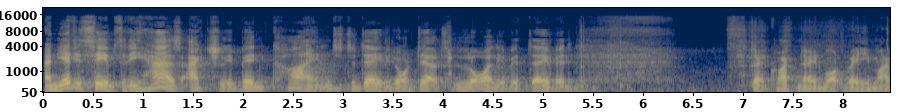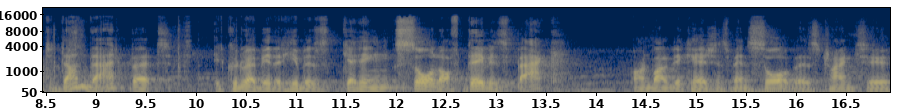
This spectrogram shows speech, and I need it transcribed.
And yet it seems that he has actually been kind to David or dealt loyally with David. Don't quite know in what way he might have done that, but it could well be that he was getting Saul off David's back on one of the occasions when Saul was trying to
